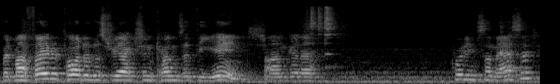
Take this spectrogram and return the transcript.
but my favorite part of this reaction comes at the end. I'm going to put in some acid.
